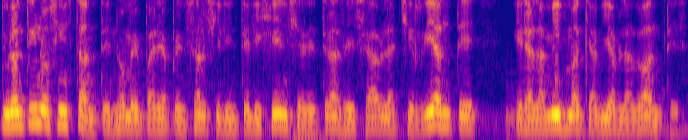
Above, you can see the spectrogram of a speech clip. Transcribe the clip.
Durante unos instantes no me paré a pensar si la inteligencia detrás de esa habla chirriante era la misma que había hablado antes,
